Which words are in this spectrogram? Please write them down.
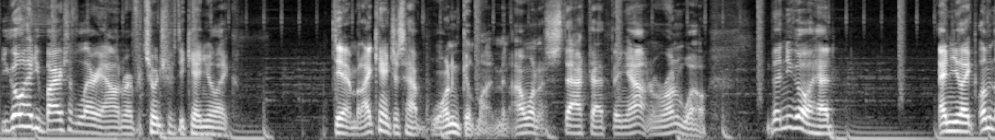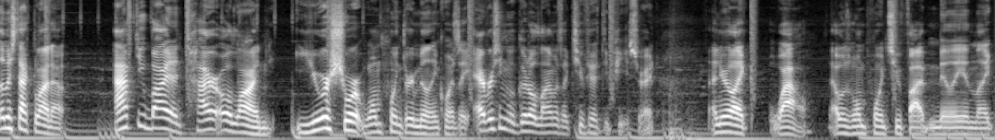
you go ahead, you buy yourself Larry Allen, right, for 250k, and you're like, damn, but I can't just have one good lineman. I want to stack that thing out and run well. Then you go ahead and you're like, let me let me stack the line out. After you buy an entire O line, you are short 1.3 million coins. Like every single good O line was like 250 piece, right? And you're like, wow, that was 1.25 million. Like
